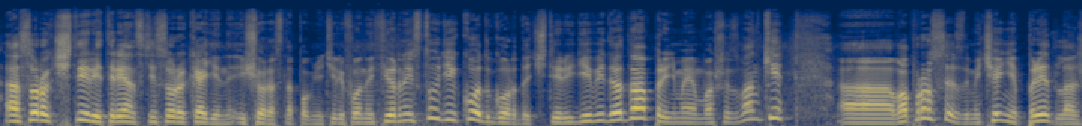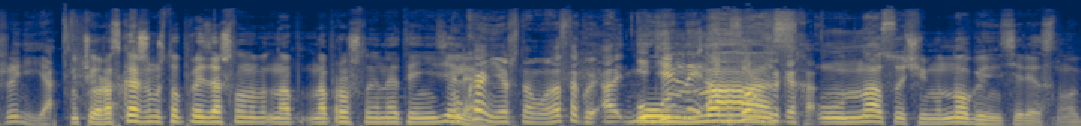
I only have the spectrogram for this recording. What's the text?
А 44 13 и 41, еще раз напомню, телефон эфирной студии, код города 4922. Принимаем ваши звонки, вопросы, замечания, предложения. Ну что, расскажем, что произошло на, на- на прошлой на этой неделе? Ну, конечно, у нас такой а, недельный у нас, обзор ЖКХ. У нас очень много интересного.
